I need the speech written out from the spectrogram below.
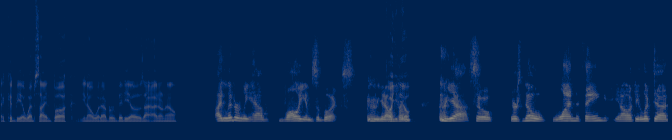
That could be a website, book, you know, whatever, videos. I, I don't know. i literally have volumes of books you know oh, you from- do. yeah so there's no one thing you know if you looked at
